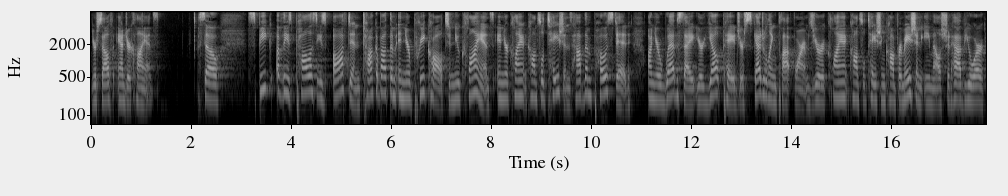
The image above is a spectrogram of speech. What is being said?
yourself and your clients. So, Speak of these policies often. Talk about them in your pre call to new clients, in your client consultations. Have them posted on your website, your Yelp page, your scheduling platforms. Your client consultation confirmation email should have your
